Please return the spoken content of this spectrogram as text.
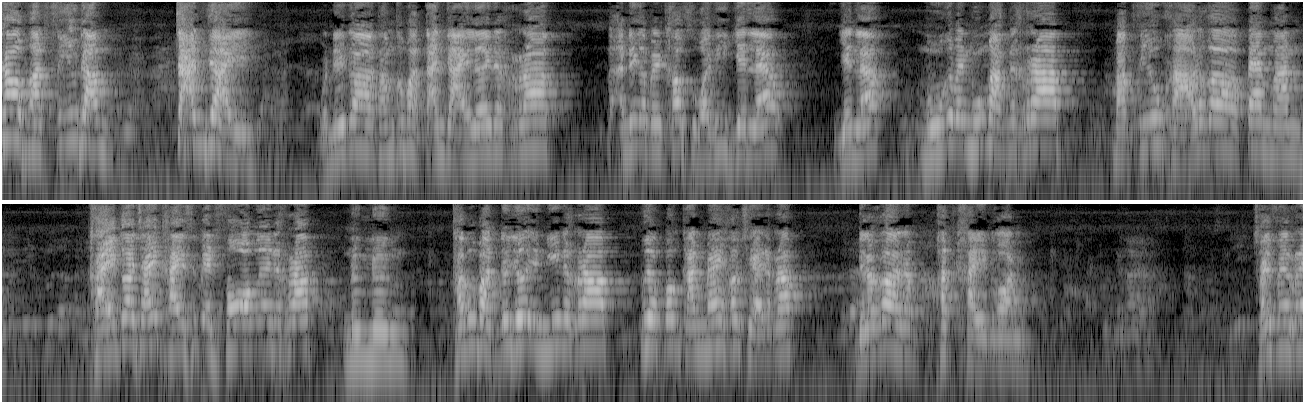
ข้าวผัดซีอิ๊วดำจานใหญ่ วันนี้ก็ทำข้าวผัดจานใหญ่เลยนะครับ อันนี้ก็เป็นข้าวสวยที่เย็นแล้ว เย็นแล้ว หมูก็เป็นหมูหมักนะครับ หมักซีอิ๊วขาวแล้วก็แป้งมัน ไข่ก็ใช้ไข่ 11 ฟองเลยนะครับหนึ่งหนึ่งทำข้าวผัดเยอะๆอย่างนี้นะครับ เพื่อป้องกันไม่ให้ข้าวแฉะนะครับ เดี๋ยวเราก็จะผัดไข่ก่อน ใช้ไฟแร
